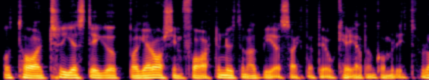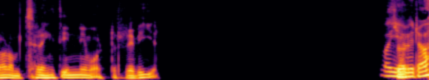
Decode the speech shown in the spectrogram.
och tar tre steg upp på garageinfarten utan att vi har sagt att det är okej okay att de kommer dit. För då har de trängt in i vårt revir. Vad gör så, vi då?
